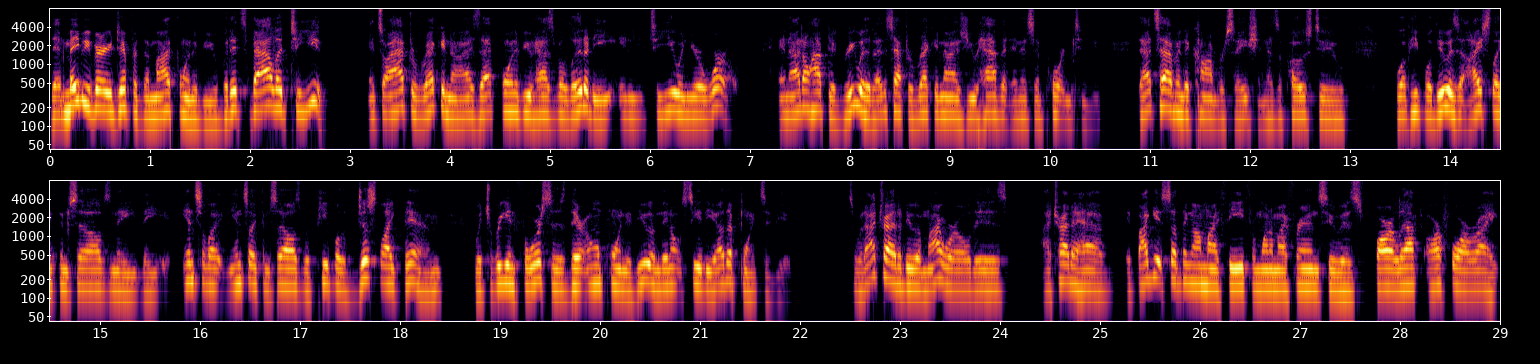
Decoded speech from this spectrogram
that may be very different than my point of view, but it's valid to you. And so I have to recognize that point of view has validity in to you in your world. And I don't have to agree with it. I just have to recognize you have it and it's important to you. That's having a conversation as opposed to what people do is they isolate themselves and they they insulate insulate themselves with people just like them, which reinforces their own point of view and they don't see the other points of view. So what I try to do in my world is I try to have if I get something on my feed from one of my friends who is far left or far right,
